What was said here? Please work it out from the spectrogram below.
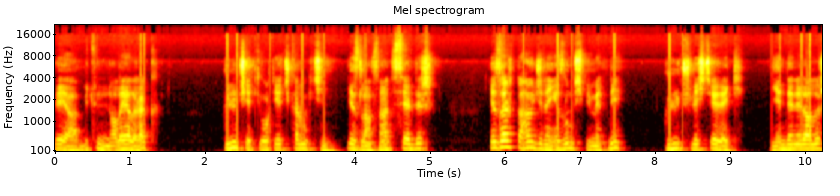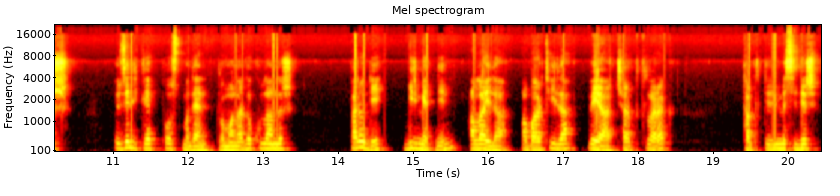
veya bütününü alay alarak gülünç etki ortaya çıkarmak için yazılan sanat eseridir. Yazar daha önceden yazılmış bir metni gülünçleştirerek yeniden ele alır. Özellikle postmodern romanlarda kullanılır. Parodi bir metnin alayla, abartıyla veya çarpıtılarak taklit edilmesidir.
